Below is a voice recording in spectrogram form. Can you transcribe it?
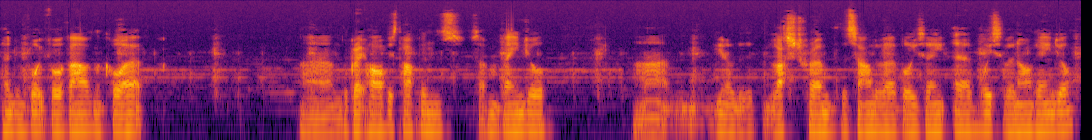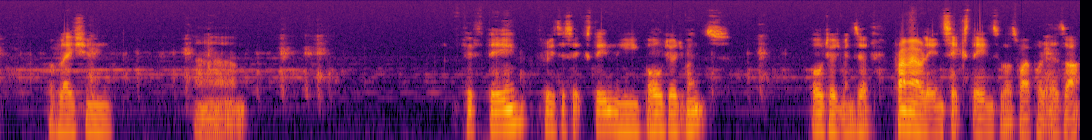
144,000 caught up. Um, the great harvest happens, seventh angel. Uh, you know, the last trump, the sound of a voice, uh, voice of an archangel. Revelation um, 15 through to 16, the bowl judgments. Bowl judgments are primarily in 16, so that's why I put it as that.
